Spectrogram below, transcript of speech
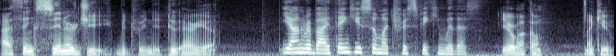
I think, synergy between the two areas. Jan Rabaey, thank you so much for speaking with us. You're welcome. Thank you.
